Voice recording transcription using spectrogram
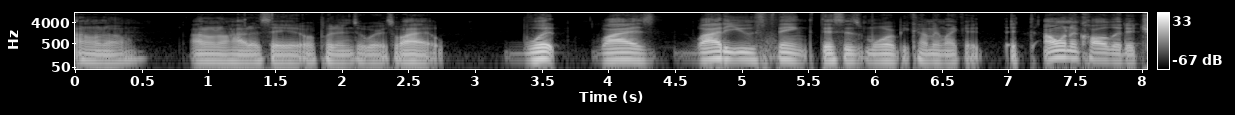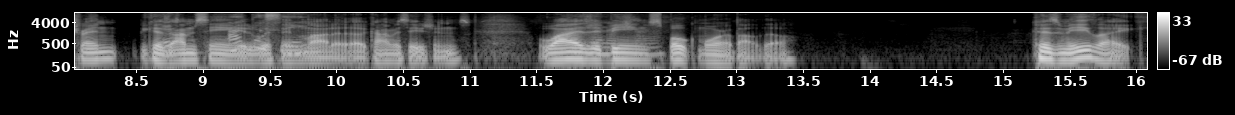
I don't know. I don't know how to say it or put it into words. Why? What? Why is? Why do you think this is more becoming like a? a I want to call it a trend because It- I'm seeing I it within see. a lot of uh, conversations. Why is Being it being spoke more about though? Because me, like,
